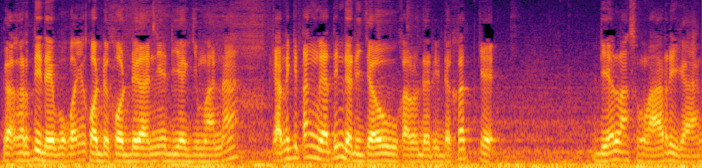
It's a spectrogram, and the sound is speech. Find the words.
Nggak ngerti deh, pokoknya kode-kodeannya dia gimana. Karena kita ngeliatin dari jauh, kalau dari dekat kayak dia langsung lari kan.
